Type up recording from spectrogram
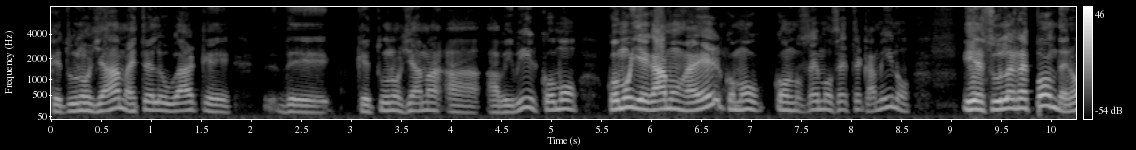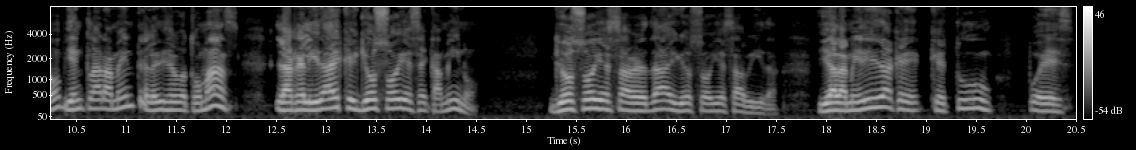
que tú nos llamas, este lugar que, de, que tú nos llamas a, a vivir? ¿Cómo, ¿Cómo llegamos a él? ¿Cómo conocemos este camino? Y Jesús le responde, ¿no? Bien claramente, le dice, Tomás, la realidad es que yo soy ese camino. Yo soy esa verdad y yo soy esa vida. Y a la medida que, que tú, pues,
